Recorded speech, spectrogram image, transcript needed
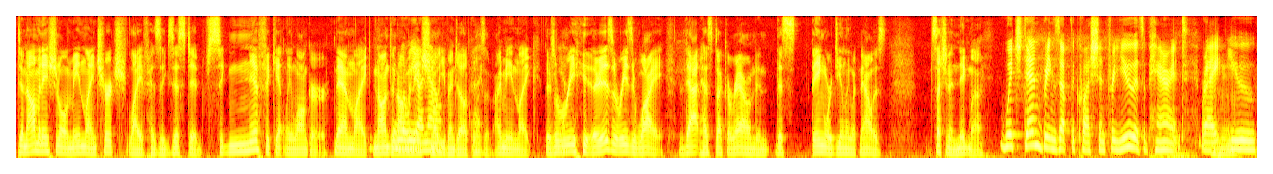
denominational and mainline church life has existed significantly longer than like non-denominational evangelicalism. Right. I mean, like there's a yeah. re- there is a reason why that has stuck around, and this thing we're dealing with now is such an enigma. Which then brings up the question for you as a parent, right? Mm-hmm. You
